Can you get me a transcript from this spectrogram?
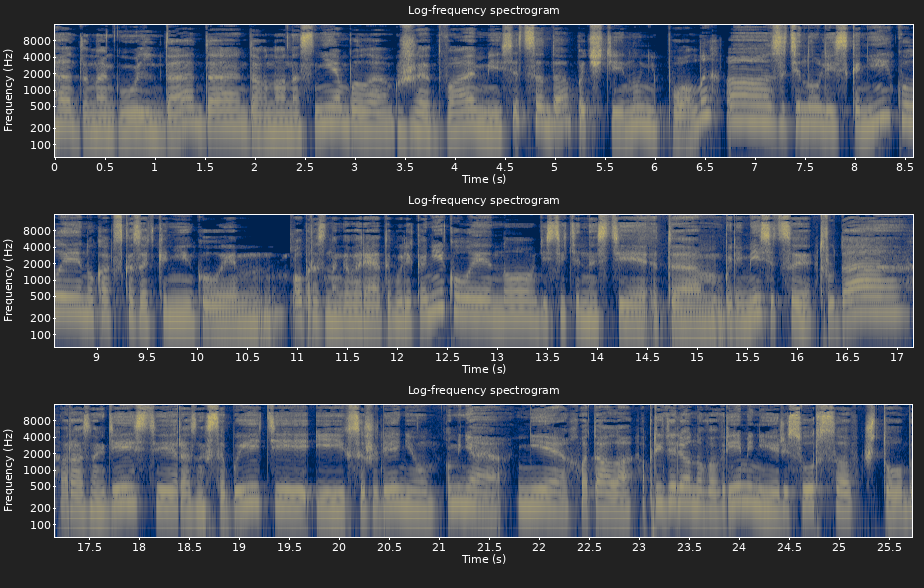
я, Данагуль. Да-да, давно нас не было. Уже два месяца, да, почти, ну не полных. А, затянулись каникулы, ну как сказать каникулы? Образно говоря, это были каникулы, но в действительности это были месяцы труда, разных действий, разных событий. И, к сожалению, у меня не хватало определенного времени и ресурсов, чтобы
